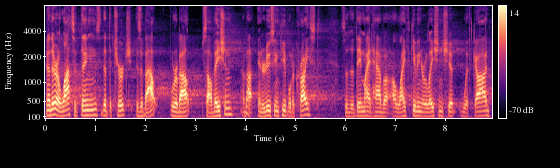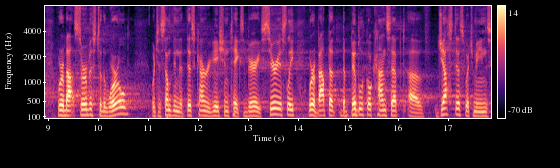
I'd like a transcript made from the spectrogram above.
Now, there are lots of things that the church is about. We're about salvation, about introducing people to Christ so that they might have a, a life giving relationship with God. We're about service to the world, which is something that this congregation takes very seriously. We're about the, the biblical concept of justice, which means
